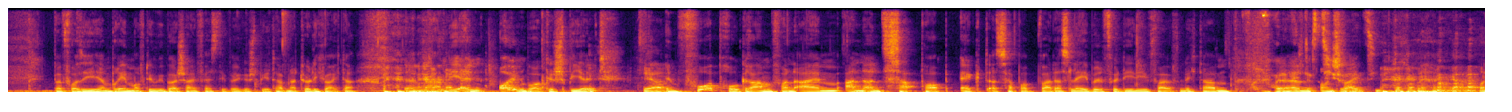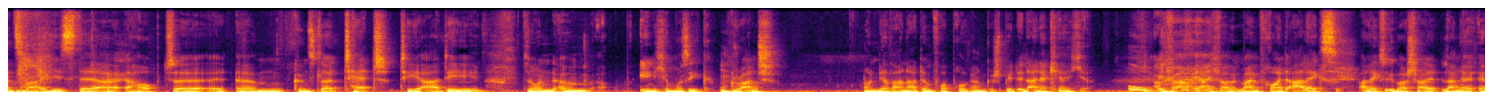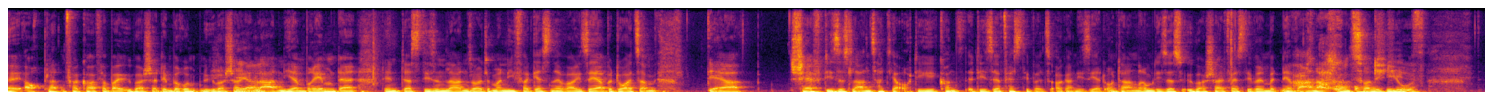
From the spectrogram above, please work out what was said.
bevor sie hier in Bremen auf dem Überschall-Festival gespielt haben, natürlich war ich da, äh, haben die in Oldenburg gespielt ja. im Vorprogramm von einem anderen Sub-Pop-Act. Das Sub-Pop war das Label, für die die veröffentlicht haben. Ähm, das und, zwar, und zwar hieß der Hauptkünstler äh, ähm, Ted, T-A-D, mhm. so ein ähm, ähnliche Musik, mhm. Crunch. Und Nirvana hat im Vorprogramm gespielt, in einer Kirche. Oh. Ich war, ja, ich war mit meinem Freund Alex, Alex Überschall, lange äh, auch Plattenverkäufer bei Überschall, dem berühmten Überschall-Laden ja. hier in Bremen. Der, den, das, diesen Laden sollte man nie vergessen, der war sehr bedeutsam. Der Chef dieses Ladens hat ja auch die, diese Festivals organisiert, unter anderem dieses Überschall-Festival mit Nirvana Ach, und Sonic okay. Youth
